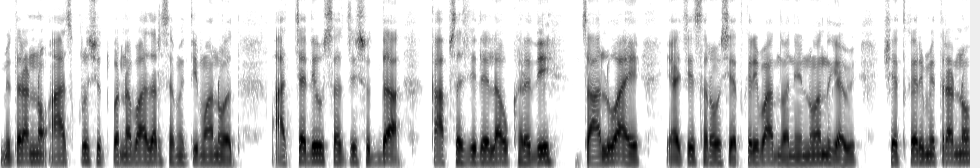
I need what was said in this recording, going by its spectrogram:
मित्रांनो आज कृषी उत्पन्न बाजार समिती मानवत आजच्या दिवसाची सुद्धा कापसाची लिलाव खरेदी चालू आहे. याची सर्व शेतकरी बांधवांनी नोंद घ्यावी. शेतकरी मित्रांनो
